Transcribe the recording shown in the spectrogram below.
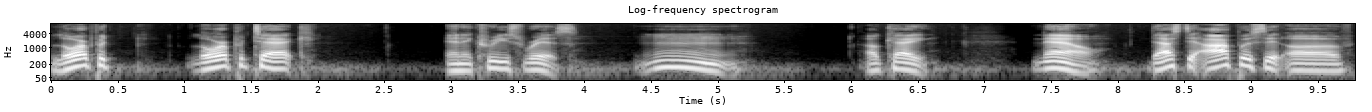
Lower, lower protect and increase risk. Mm. Okay. Now, that's the opposite of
